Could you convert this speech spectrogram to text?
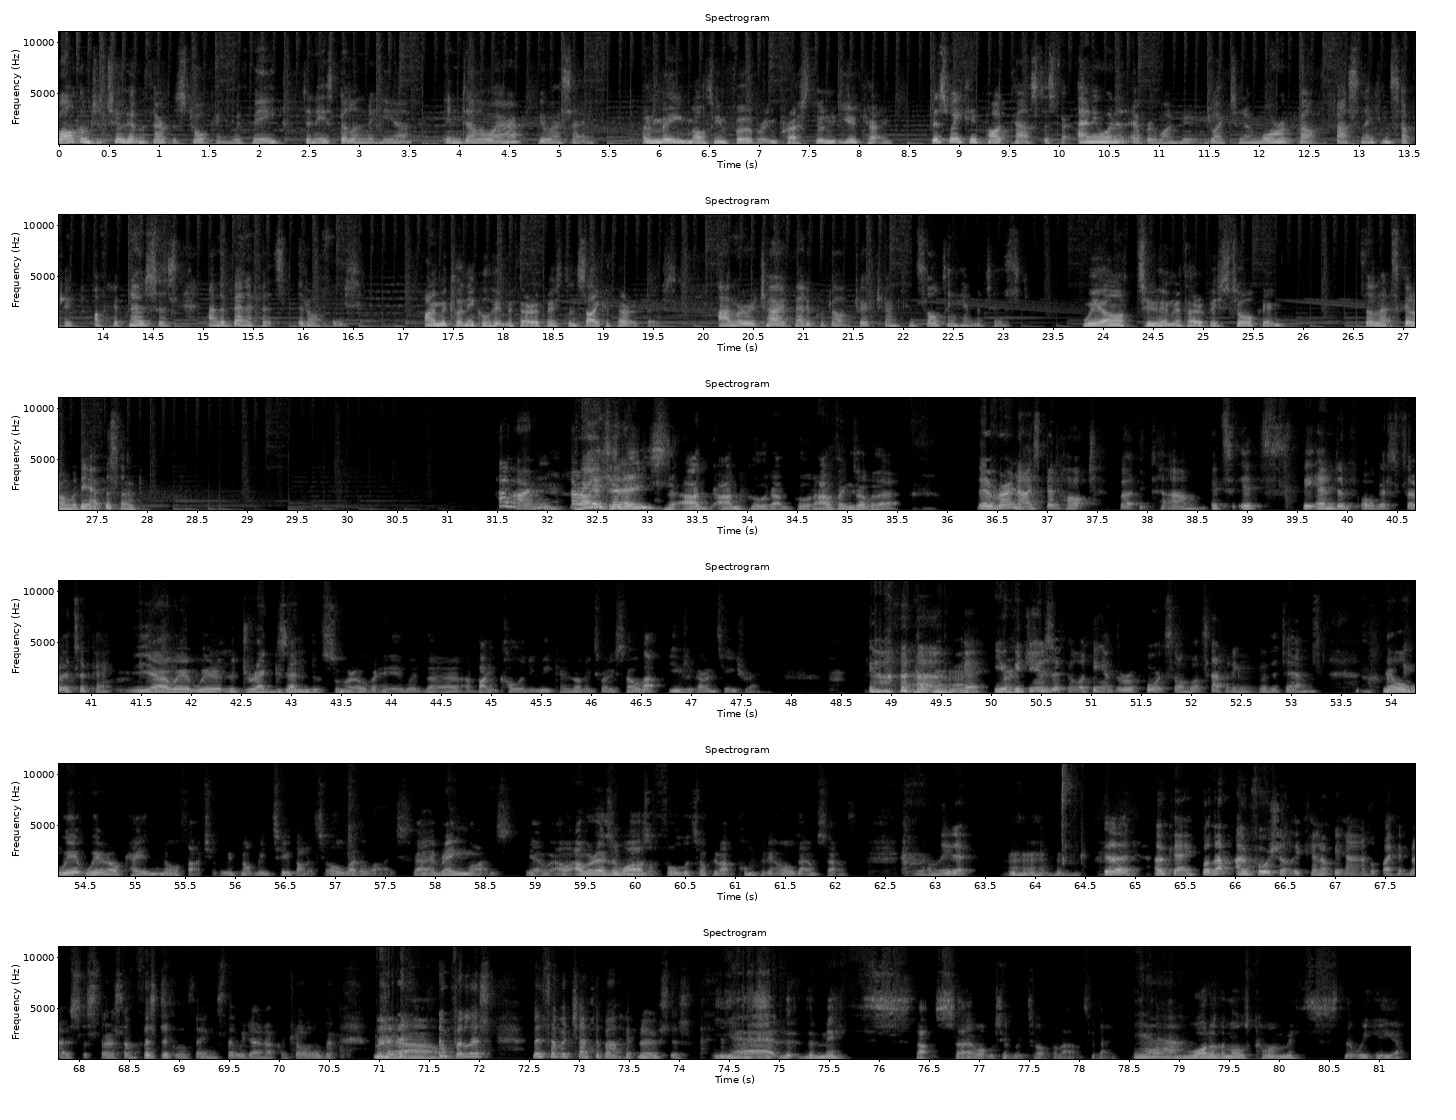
Welcome to Two Hypnotherapists Talking with me, Denise Billen Mejia, in Delaware, USA. And me, Martin Furber, in Preston, UK. This weekly podcast is for anyone and everyone who'd like to know more about the fascinating subject of hypnosis and the benefits it offers. I'm a clinical hypnotherapist and psychotherapist. I'm a retired medical doctor turned consulting hypnotist. We are two hypnotherapists talking. So let's get on with the episode. Martin. How are Hi, you today? Denise. I'm, I'm good. I'm good. How are things over there? They're very nice, bit hot, but um, it's it's the end of August, so it's okay. Yeah, we're we're at the dregs end of summer over here with uh, a bank holiday weekend on its way, so that usually guarantees rain. okay, you Right. could use it for looking at the reports on what's happening with the Thames. Well, we're we're okay in the north actually. We've not been too bad at all weather-wise, uh, rain-wise. You know, our, our reservoirs are full. They're talking about pumping it all down south. We'll need it. Good. Okay. Well, that unfortunately cannot be handled by hypnosis. There are some physical things that we don't have control over. But, No. but let's let's have a chat about hypnosis. yeah, the, the myths. That's uh, what we said we'd talk about today. Yeah. What, what are the most common myths that we hear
